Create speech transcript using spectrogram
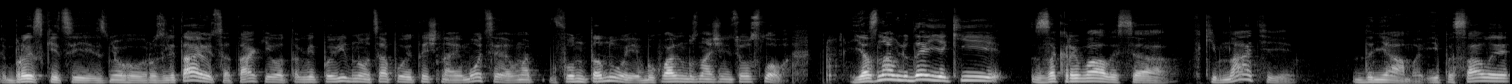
бризки ці з нього розлітаються, так і от відповідно ця поетична емоція вона фонтанує в буквальному значенні цього слова. Я знав людей, які закривалися в кімнаті днями і писали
